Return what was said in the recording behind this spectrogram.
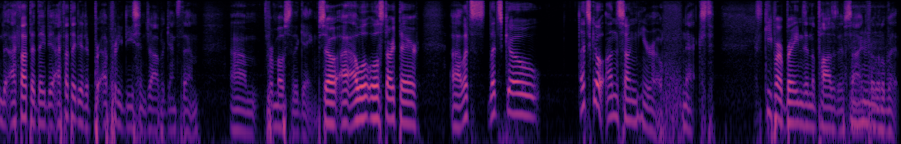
th- I thought that they did. I thought they did a, pr- a pretty decent job against them um, for most of the game. So I, I will we'll start there. Uh, let's let's go let's go unsung hero next. Let's keep our brains in the positive side for a little Mhm. bit.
